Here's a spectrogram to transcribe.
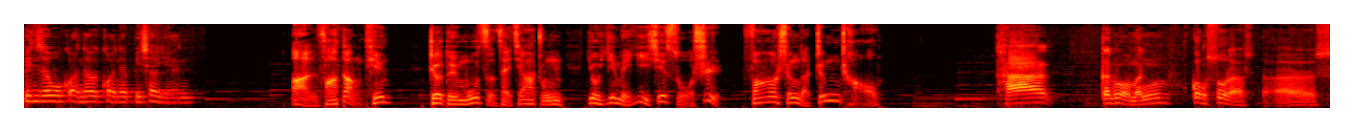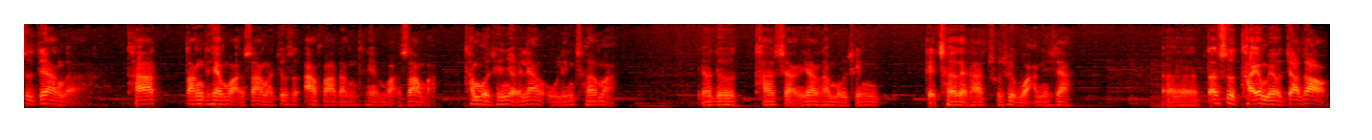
平时我管的管得比较严。案发当天，这对母子在家中又因为一些琐事发生了争吵。他跟我们。供述了呃是这样的，他当天晚上呢，就是案发当天晚上嘛，他母亲有一辆五菱车嘛，然后就他想让他母亲给车给他出去玩一下，呃，但是他又没有驾照，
